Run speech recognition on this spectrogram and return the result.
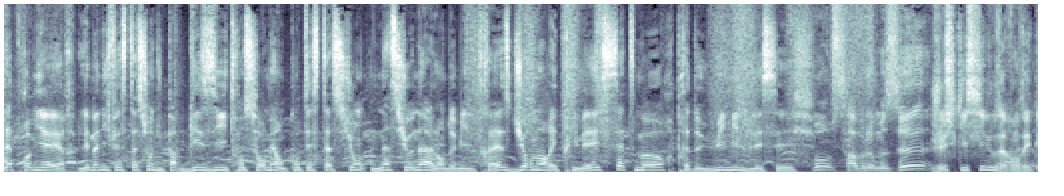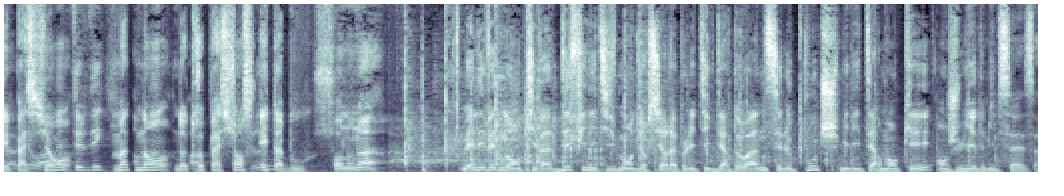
La première, les manifestations du parc Gezi transformées en contestation nationale en 2013, durement réprimées, 7 morts, près de 8000 blessés. Jusqu'ici, nous avons été patients. Maintenant, notre patience est à bout. Mais l'événement qui va définitivement durcir la politique d'Erdogan, c'est le putsch militaire manqué en juillet 2016.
